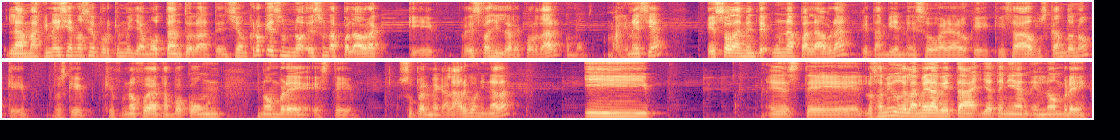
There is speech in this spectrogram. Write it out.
la magnesia no sé por qué me llamó tanto la atención. Creo que es, un, es una palabra que es fácil de recordar, como magnesia. Es solamente una palabra, que también eso era lo que, estaba buscando, ¿no? Que pues que, que, no fuera tampoco un nombre, este, súper mega largo ni nada. Y este, los amigos de la mera beta ya tenían el nombre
